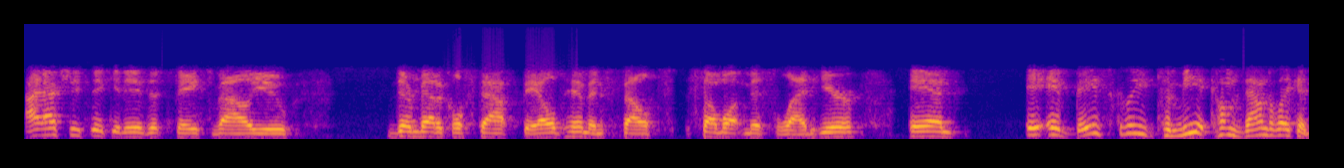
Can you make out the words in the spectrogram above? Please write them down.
I actually think it is at face value. Their medical staff failed him and felt somewhat misled here. And it, it basically, to me, it comes down to like a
